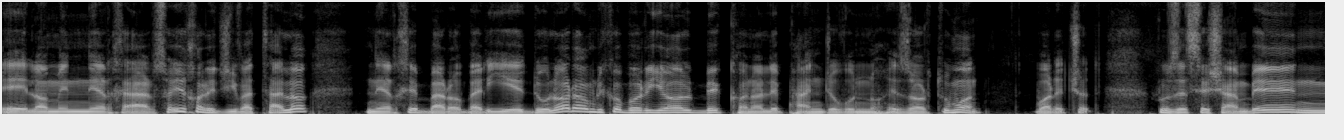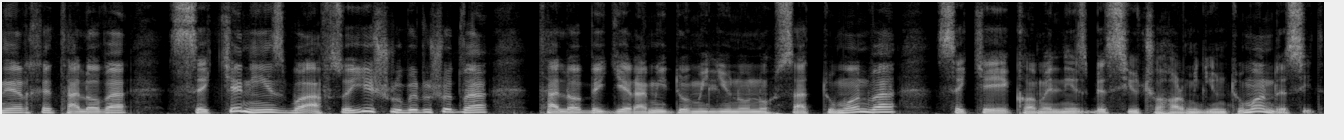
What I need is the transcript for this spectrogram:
اعلام نرخ ارزهای خارجی و طلا نرخ برابری دلار آمریکا با ریال به کانال 59 هزار تومان. وارد شد. روز سهشنبه نرخ طلا و سکه نیز با افزایش روبرو شد و طلا به گرمی دو میلیون و 900 تومان و سکه کامل نیز به 34 میلیون تومان رسید.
